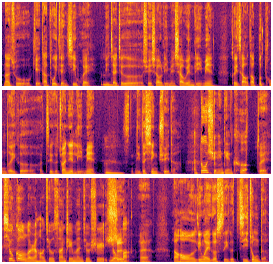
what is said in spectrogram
那就给他多一点机会。你在这个学校里面、校园里面，可以找到不同的一个这个专业里面，嗯，你的兴趣的，啊，多选一点课，对，修够了，然后就算这门就是有了，哎，然后另外一个是一个集中的，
